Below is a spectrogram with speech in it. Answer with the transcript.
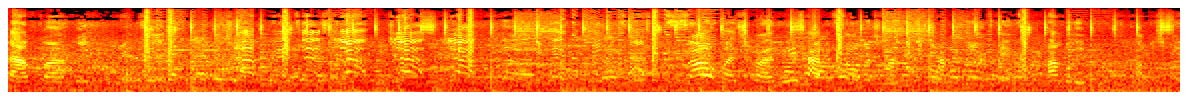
have fun. Big fun. He's having so much fun on. It's unbelievable how much fun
